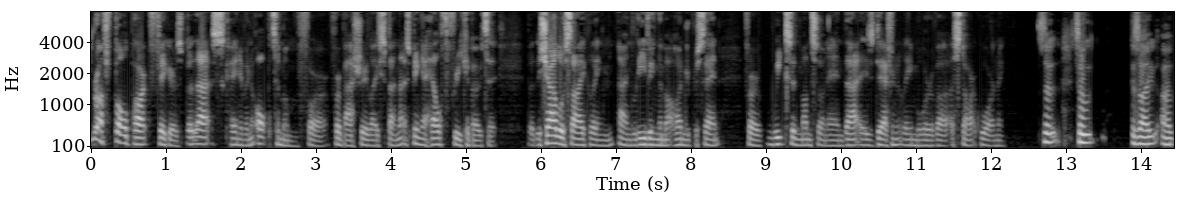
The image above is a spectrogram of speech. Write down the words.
rough ballpark figures, but that's kind of an optimum for, for battery lifespan. That's being a health freak about it. But the shallow cycling and leaving them at 100% for weeks and months on end, that is definitely more of a, a stark warning. So, so because I, I,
